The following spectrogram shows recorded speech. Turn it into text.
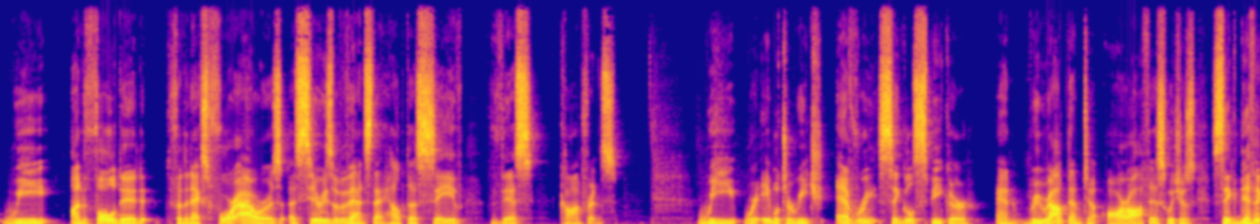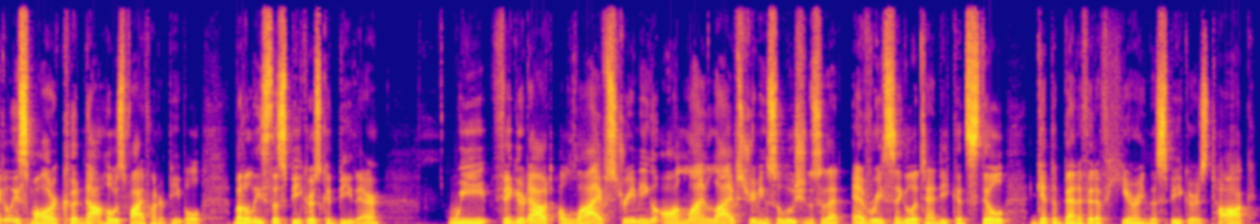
we unfolded for the next four hours a series of events that helped us save this conference. We were able to reach every single speaker and reroute them to our office, which is significantly smaller, could not host 500 people, but at least the speakers could be there. We figured out a live streaming, online live streaming solution so that every single attendee could still get the benefit of hearing the speakers talk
